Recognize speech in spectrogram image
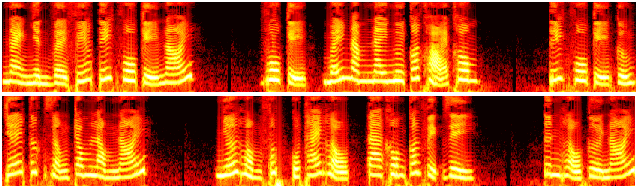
Nàng nhìn về phía Tiết vô kỵ nói. Vô kỵ, mấy năm nay ngươi có khỏe không? Tiết vô kỵ cưỡng chế tức giận trong lòng nói. Nhớ hồng phúc của Thái hậu, ta không có việc gì. Tinh hậu cười nói.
